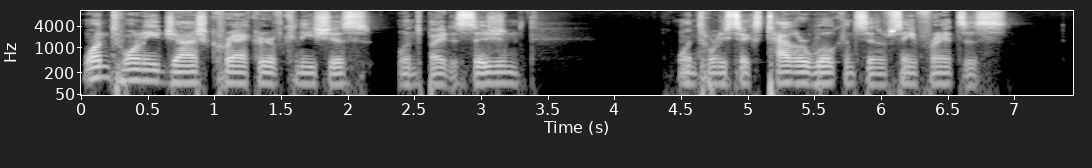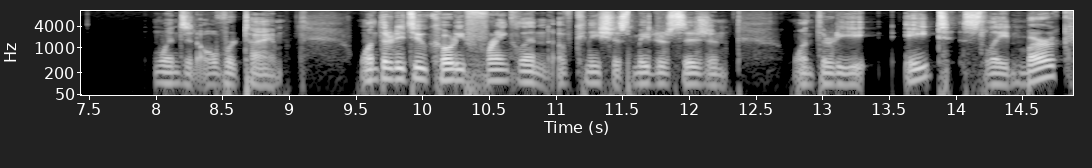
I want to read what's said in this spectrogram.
120 Josh Cracker of Canisius wins by decision. 126 Tyler Wilkinson of St. Francis wins in overtime. 132 Cody Franklin of Canisius major decision. 138 Slade Burke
